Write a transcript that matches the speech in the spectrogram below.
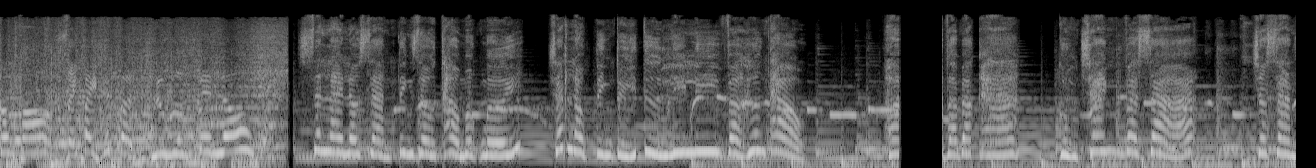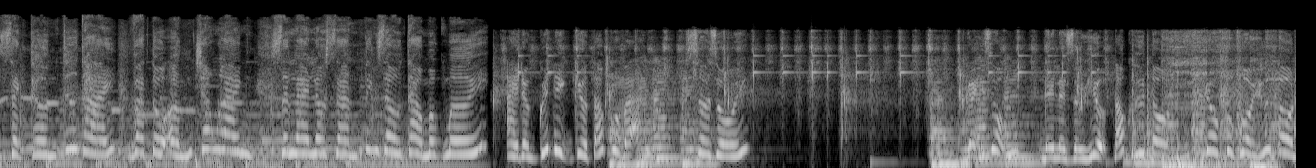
Comfort Giấy bay vết bẩn, lưu hương bền lâu. Sunlight Lai lau sàn tinh dầu thảo mộc mới Chất lọc tinh túy từ lily và hương thảo và bạc hà Cùng chanh và xả Cho sàn sạch thơm thư thái Và tổ ấm trong lành Sơn Lai lau sàn tinh dầu thảo mộc mới Ai đang quyết định kiểu tóc của bạn? Sơ rối Gãy rụng, đây là dấu hiệu tóc hư tổn. Đồ phục hồi hư tổn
